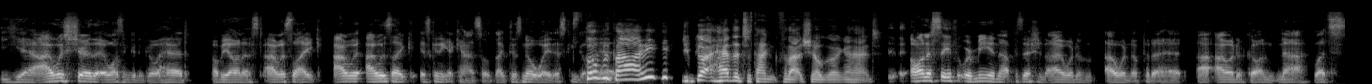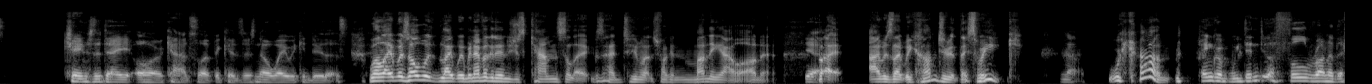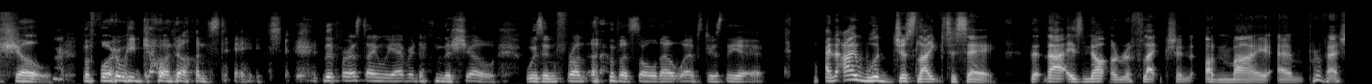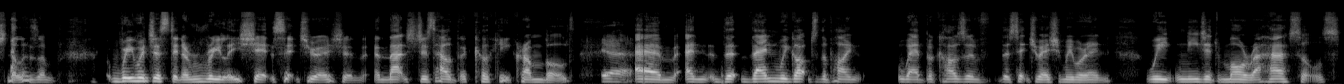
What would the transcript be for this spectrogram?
Yeah, I was sure that it wasn't going to go ahead. I'll be honest. I was like, I was like, it's going to get cancelled. Like, there's no way this can go So ahead. was I. You've got Heather to thank for that show going ahead. honestly, if it were me in that position, I would have I wouldn't have put it ahead. I, I would have gone, nah, let's change the date or cancel it because there's no way we can do this. Well, it was always like we were never going to just cancel it because I had too much fucking money out on it. Yeah. But I was like, we can't do it this week. No. We can't. Ingram, we didn't do a full run of the show before we'd gone on stage. The first time we ever done the show was in front of a sold out Webster's Theatre. And I would just like to say that that is not a reflection on my um, professionalism. we were just in a really shit situation, and that's just how the cookie crumbled. Yeah. Um, and th- then we got to the point where, because of the situation we were in, we needed more rehearsals.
